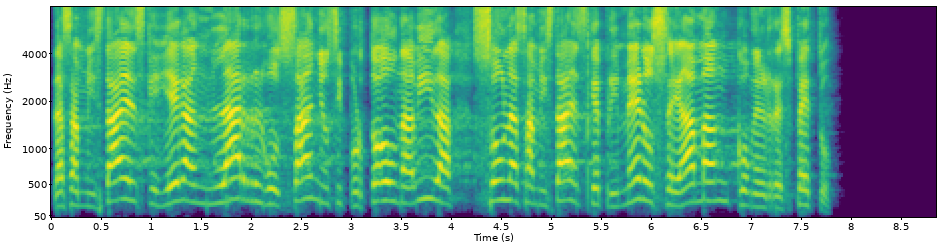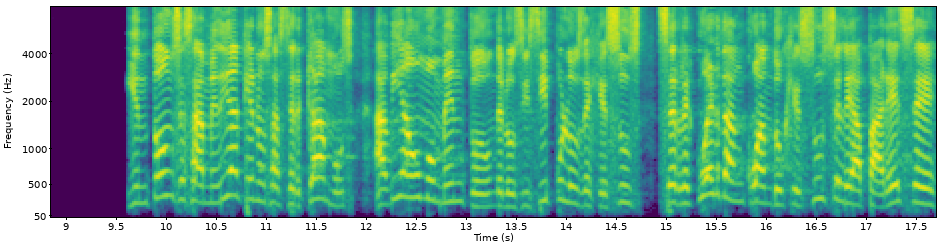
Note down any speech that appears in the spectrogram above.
Las amistades que llegan largos años y por toda una vida son las amistades que primero se aman con el respeto. Y entonces a medida que nos acercamos, había un momento donde los discípulos de Jesús se recuerdan cuando Jesús se le aparece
